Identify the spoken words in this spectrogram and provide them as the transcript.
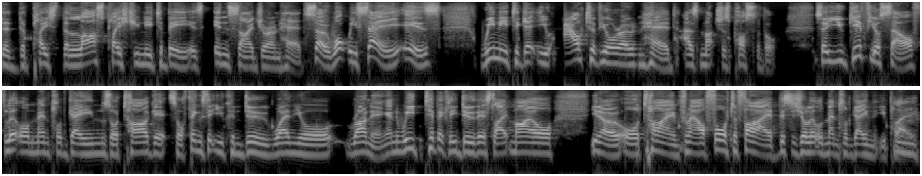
the the place the last place you need to be is inside your own head. So what we say is we need to get you out of your own head as much as possible. So you give yourself little mental games or targets or things that you can do when you're running. And we typically do this like mile, you know, or time from hour four to five. This is your little mental game that you play, mm.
